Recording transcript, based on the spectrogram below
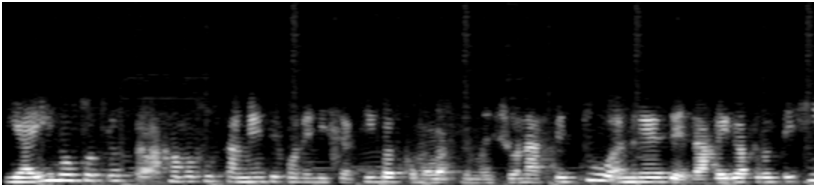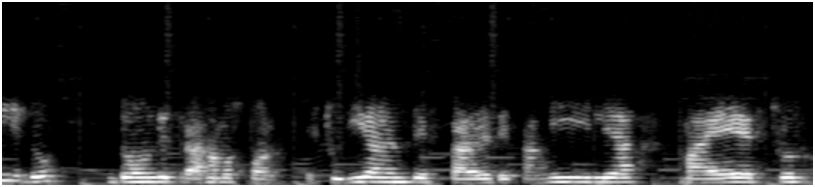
Y ahí nosotros trabajamos justamente con iniciativas como las que mencionaste tú, Andrés, de La Vega Protegido, donde trabajamos con estudiantes, padres de familia, maestros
